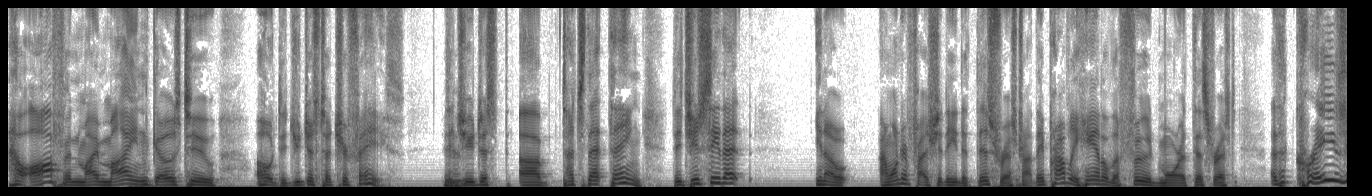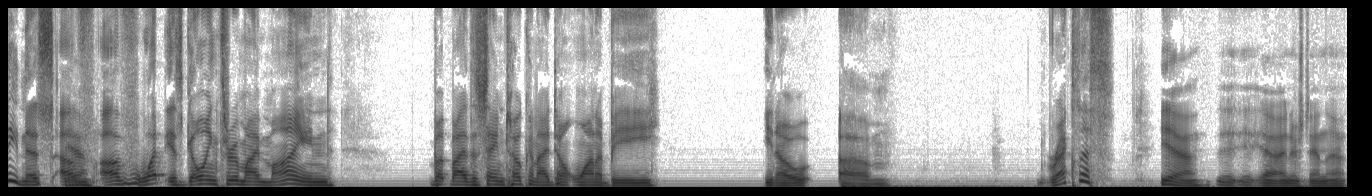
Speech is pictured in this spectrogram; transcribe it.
how often my mind goes to, oh, did you just touch your face? Did you just uh, touch that thing? Did you see that? You know, I wonder if I should eat at this restaurant. They probably handle the food more at this restaurant. The craziness of, of what is going through my mind. But by the same token, I don't want to be, you know, um, reckless. Yeah, yeah, I understand that.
